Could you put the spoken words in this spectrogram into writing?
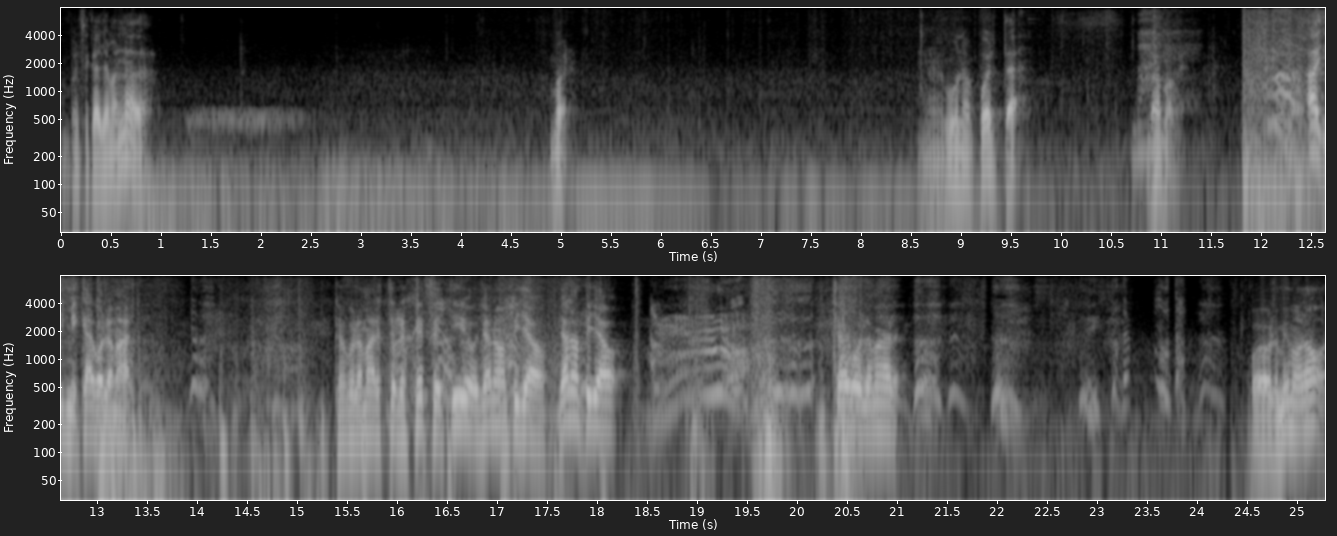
No parece que haya más nada. Bueno. ¿Alguna puerta? Vamos a ver. ¡Ay, me cago en la mar! Cago en la mar Este es el jefe, tío Ya nos han pillado Ya nos han pillado Me cago en la mar. Pues lo mismo, ¿no?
